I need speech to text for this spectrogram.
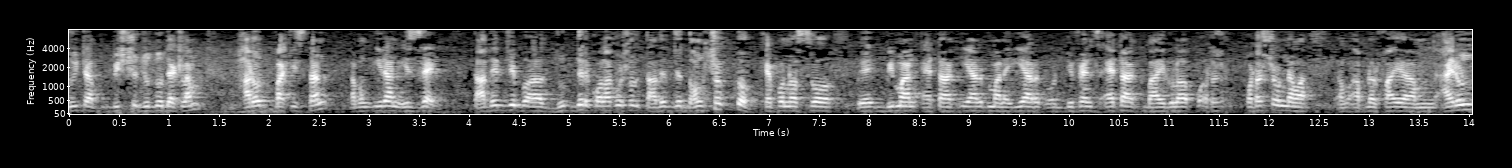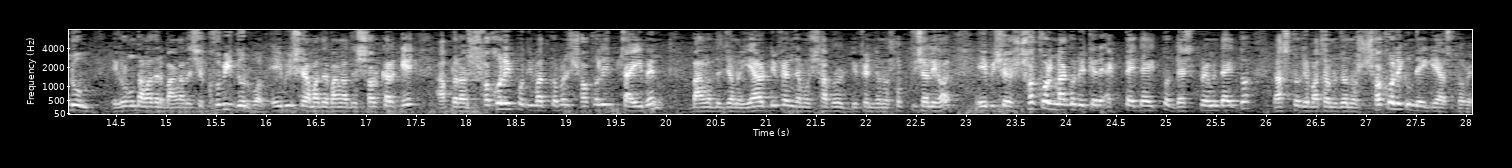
দুইটা বিশ্বযুদ্ধ দেখলাম, ভারত, পাকিস্তান এবং ইরান, ইসরায়েল। তাদের যে যুদ্ধের কলাকৌশল, তাদের যে ধ্বংসাত্মক ক্ষেপণাস্ত্র বিমান অ্যাটাক এয়ার মানে এয়ার ডিফেন্স অ্যাটাক বা এগুলো পটাশন নেওয়া আপনার আয়রন ডুম এগুলো কিন্তু আমাদের বাংলাদেশে খুবই দুর্বল। এই বিষয়ে আমাদের বাংলাদেশ সরকারকে আপনারা সকলেই প্রতিবাদ করবেন, সকলেই চাইবেন বাংলাদেশ যেন এয়ার ডিফেন্স এবং সাধারণ ডিফেন্স যেন শক্তিশালী হয়। এই বিষয়ে সকল নাগরিকের একটাই দায়িত্ব দেশপ্রেমী দায়িত্ব, রাষ্ট্রকে বাঁচানোর জন্য সকলেই কিন্তু এগিয়ে আসতে হবে।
